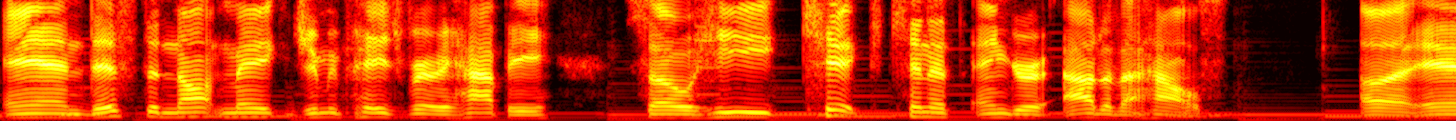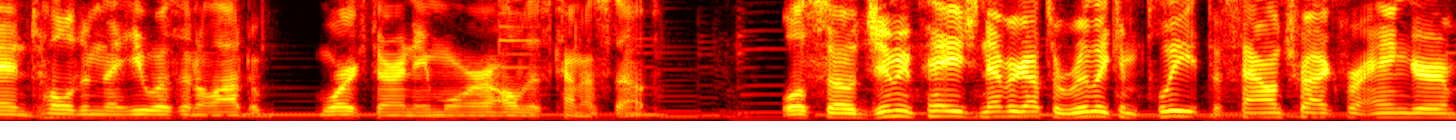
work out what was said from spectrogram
And this did not make Jimmy Page very happy, so he kicked Kenneth Anger out of the house uh, and told him that he wasn't allowed to work there anymore, all this kind of stuff. Well, so Jimmy Page never got to really complete the soundtrack for Anger.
